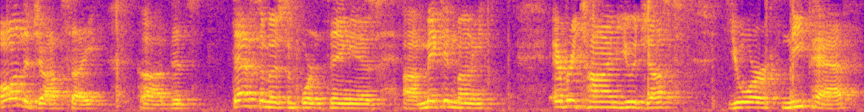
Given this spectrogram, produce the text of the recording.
on the job site. Uh, that's, that's the most important thing is uh, making money. Every time you adjust your knee pad,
